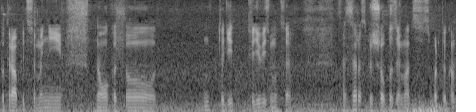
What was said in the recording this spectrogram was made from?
потрапиться мені на око, то ну, тоді, тоді візьму це. А зараз прийшов позайматися спортиком.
